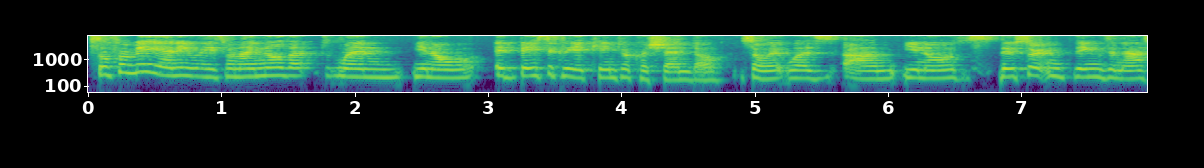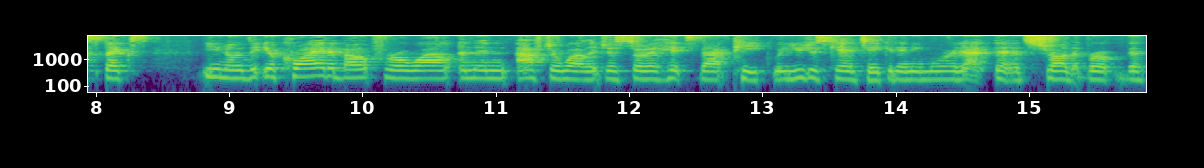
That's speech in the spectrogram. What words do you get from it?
So for me, anyways, when I know that when, you know, it basically, it came to a crescendo. So it was, um, you know, there's certain things and aspects, you know, that you're quiet about for a while. And then after a while, it just sort of hits that peak where you just can't take it anymore. That, that straw that broke the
